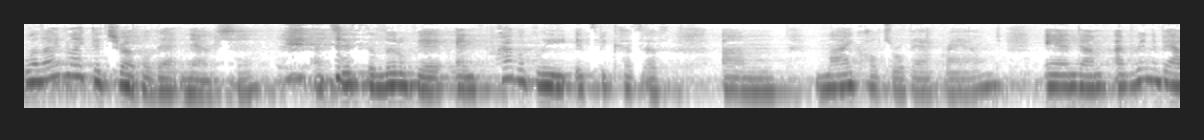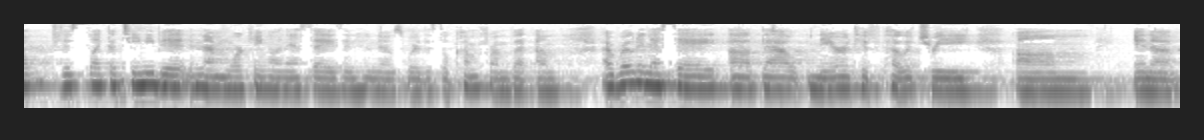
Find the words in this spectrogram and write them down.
Well, I'd like to trouble that notion uh, just a little bit, and probably it's because of um, my cultural background. And um, I've written about this like a teeny bit, and I'm working on essays, and who knows where this will come from. But um, I wrote an essay about narrative poetry um, in a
